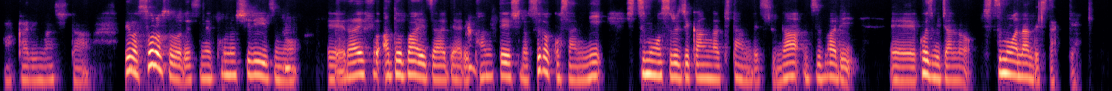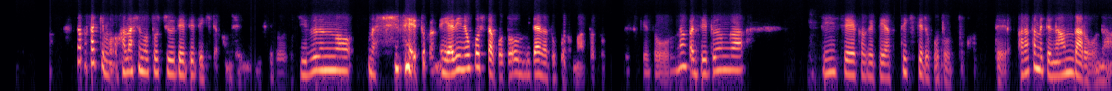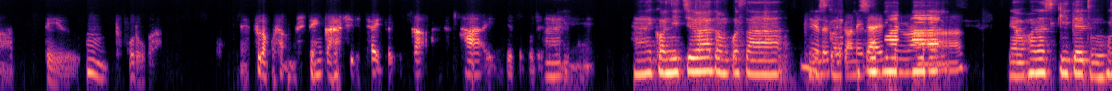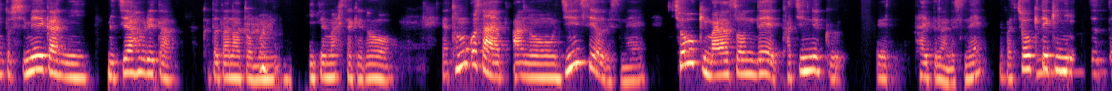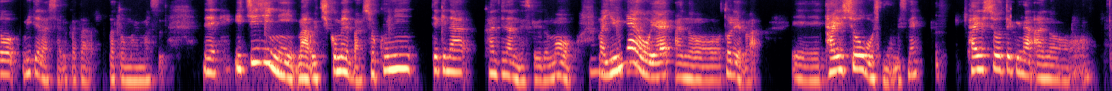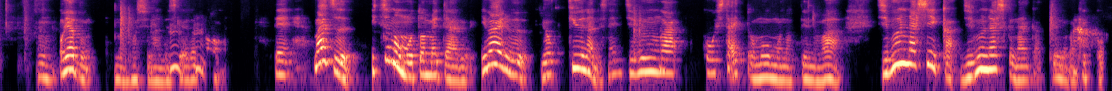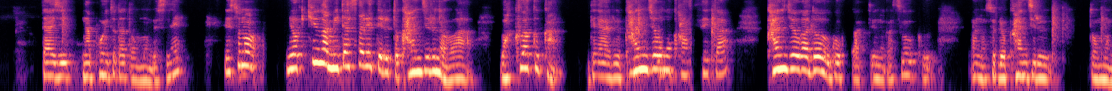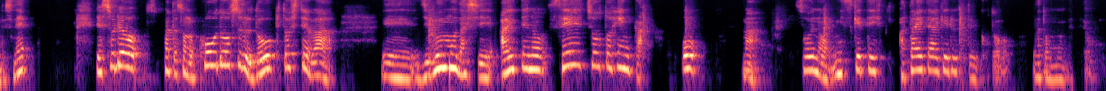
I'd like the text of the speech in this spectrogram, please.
わかりました。ではそろそろですね、このシリーズのえー、ライフアドバイザーである鑑定士の菅子さんに質問をする時間が来たんですが、ズバリ、えー、小泉ちゃんの質問は何でしたっけ？なんかさっきも話の途中で出てきたかもしれないんですけど、自分の、まあ、使命とかね、やり残したことみたいなところもあったと思うんですけど、なんか自分が人生かけてやってきてることとかって、改めてなんだろうなっていう、うん、ところが、ね、菅子さんの視点から知りたいというか、はい、ということですね。はい、こんにちは、ともこさん。よろしくお願いします。いや、お話聞いてると、もう本当使命感に満ち溢れた方だなと思い、聞いてましたけど、ともこさん、あの、人生をですね、長期マラソンで勝ち抜くえタイプなんですね。やっぱ長期的にずっと見てらっしゃる方だと思います。で、一時に、まあ、打ち込めば職人的な感じなんですけれども、まあ、弓矢をやあの取れば、えー、対象星なんですね。対照的な、あの、うん、親分の星なんですけれども、うんうん、で、まず、いつも求めてある、いわゆる欲求なんですね。自分がこうしたいと思うものっていうのは、自分らしいか、自分らしくないかっていうのが結構大事なポイントだと思うんですね。で、その欲求が満たされてると感じるのは、ワクワク感である感情の活性化、感情がどう動くかっていうのがすごく、あの、それを感じると思うんですね。で、それを、またその行動する動機としては、えー、自分もだし、相手の成長と変化を、まあ、そういうのを見つけて与えてあげるっていうことだと思うんですよ。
